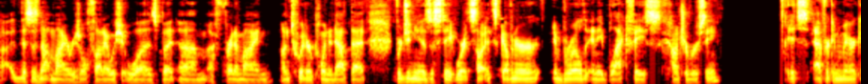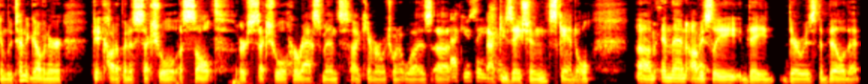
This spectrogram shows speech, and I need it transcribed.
I, this is not my original thought. I wish it was, but um, a friend of mine on Twitter pointed out that Virginia is a state where it saw its governor embroiled in a blackface controversy. Its African American lieutenant governor get caught up in a sexual assault or sexual harassment. I can't remember which one it was. Uh, Accusation. accusation scandal. Um, and then obviously they, there was the bill that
